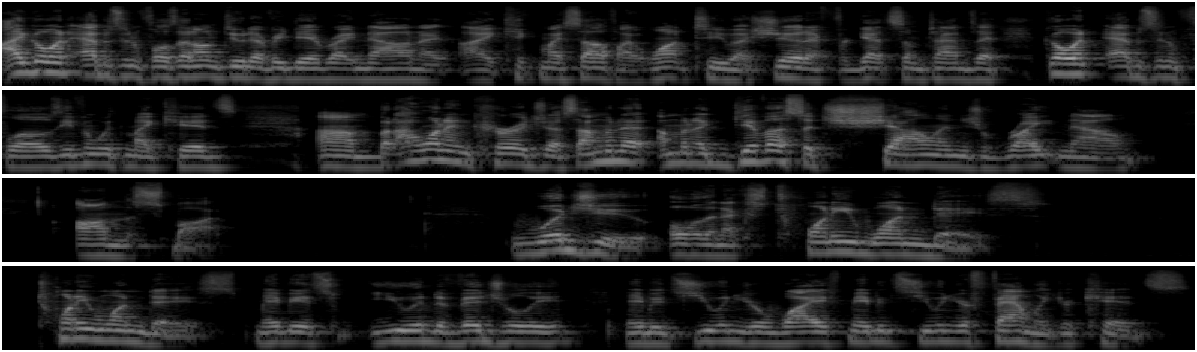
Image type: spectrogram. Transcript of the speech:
I go in ebbs and flows. I don't do it every day right now. And I, I kick myself. I want to, I should, I forget sometimes. I go in ebbs and flows, even with my kids. Um, but I want to encourage us. I'm gonna, I'm gonna give us a challenge right now on the spot. Would you, over the next 21 days, 21 days. Maybe it's you individually, maybe it's you and your wife, maybe it's you and your family, your kids.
